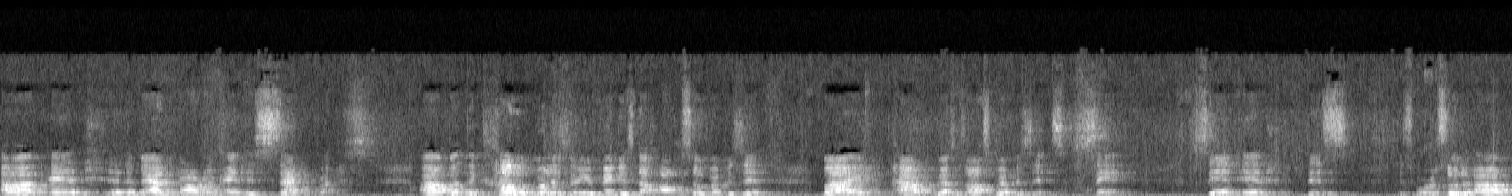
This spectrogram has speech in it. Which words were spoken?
Uh, and, and the martyrdom and his sacrifice. Uh, but the color running through your fingers not also represented by power and wealth. It also represents sin. Sin in this, this world. So the, um,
